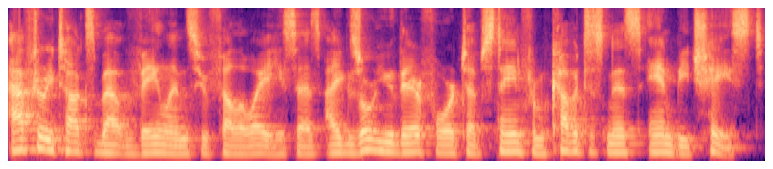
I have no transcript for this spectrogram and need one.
after he talks about Valens who fell away, he says, I exhort you therefore to abstain from covetousness and be chaste.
